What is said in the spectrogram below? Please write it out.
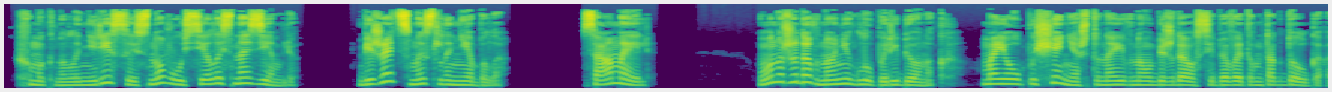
— хмыкнула Нериса и снова уселась на землю. Бежать смысла не было. «Самоэль». Он уже давно не глупый ребенок. Мое упущение, что наивно убеждал себя в этом так долго.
